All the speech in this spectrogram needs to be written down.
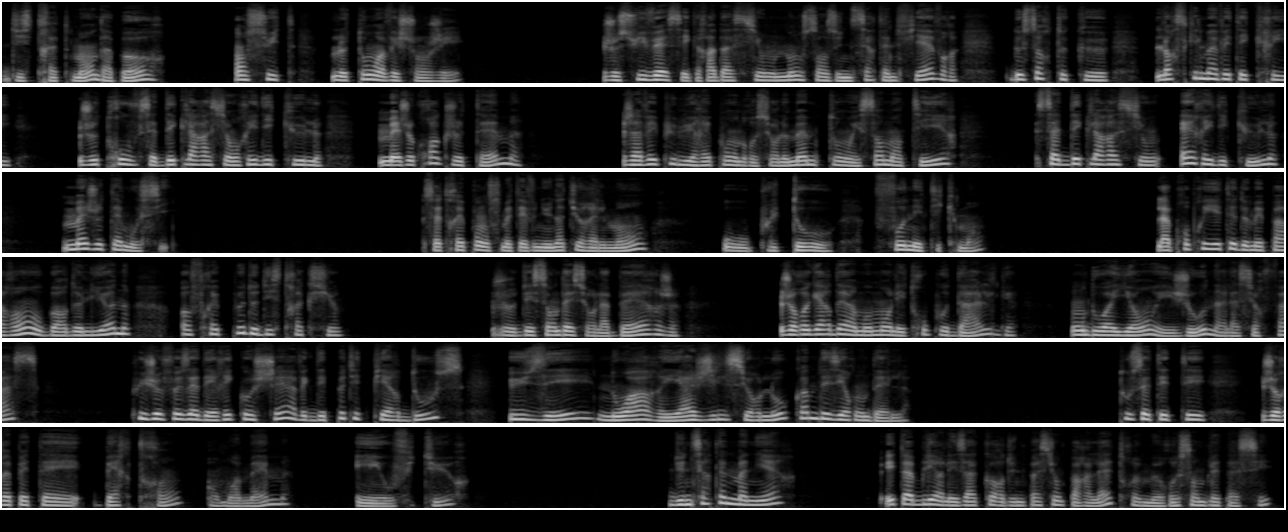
distraitement d'abord, ensuite le ton avait changé. Je suivais ces gradations non sans une certaine fièvre, de sorte que, lorsqu'il m'avait écrit Je trouve cette déclaration ridicule, mais je crois que je t'aime, j'avais pu lui répondre sur le même ton et sans mentir Cette déclaration est ridicule, mais je t'aime aussi. Cette réponse m'était venue naturellement, ou plutôt phonétiquement. La propriété de mes parents, au bord de Lyon, offrait peu de distractions. Je descendais sur la berge, je regardais un moment les troupeaux d'algues, ondoyants et jaunes à la surface, puis je faisais des ricochets avec des petites pierres douces, usées, noires et agiles sur l'eau comme des hirondelles. Tout cet été, je répétais Bertrand en moi-même et au futur. D'une certaine manière, établir les accords d'une passion par lettres me ressemblait assez.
